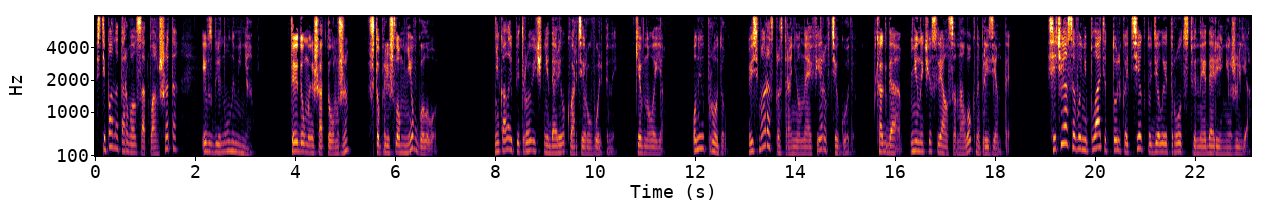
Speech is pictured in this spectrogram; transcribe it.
Степан оторвался от планшета и взглянул на меня. Ты думаешь о том же, что пришло мне в голову?» Николай Петрович не дарил квартиру Вольпиной, кивнула я. Он ее продал. Весьма распространенная афера в те годы, когда не начислялся налог на презенты. Сейчас его не платят только те, кто делает родственные дарения жилья.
